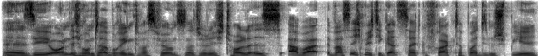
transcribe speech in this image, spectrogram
äh, sie ordentlich runterbringt, was für uns natürlich toll ist. Aber was ich mich die ganze Zeit gefragt habe bei diesem Spiel,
